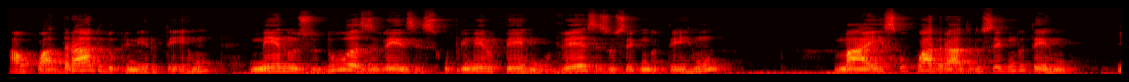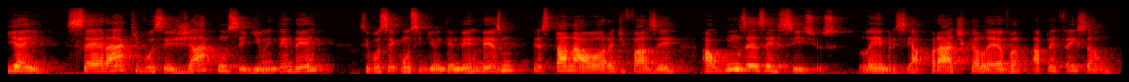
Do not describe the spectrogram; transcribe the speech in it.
ao quadrado do primeiro termo, menos duas vezes o primeiro termo vezes o segundo termo, mais o quadrado do segundo termo. E aí, será que você já conseguiu entender? Se você conseguiu entender mesmo, está na hora de fazer alguns exercícios. Lembre-se, a prática leva à perfeição.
